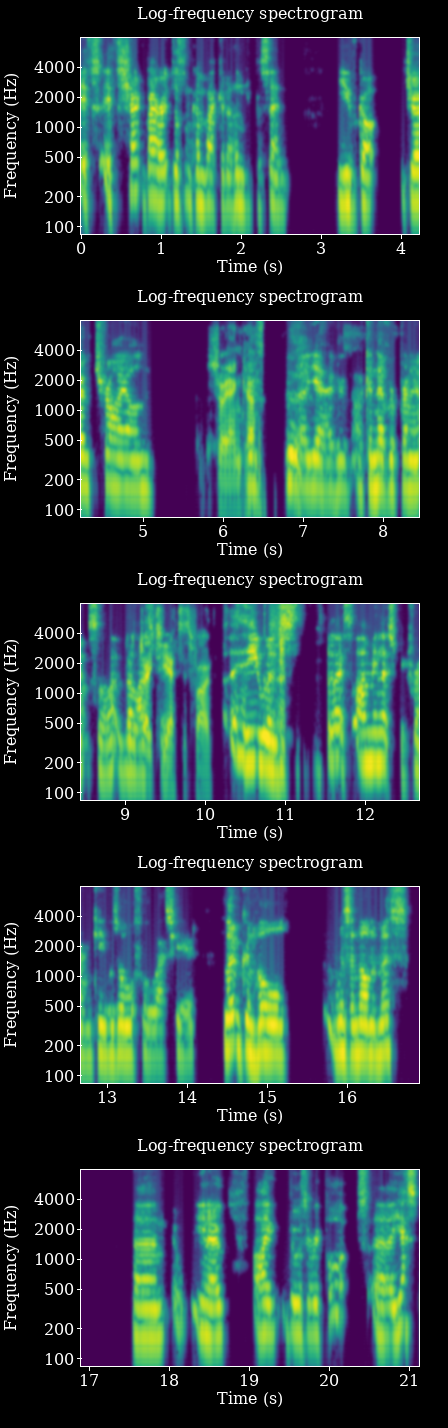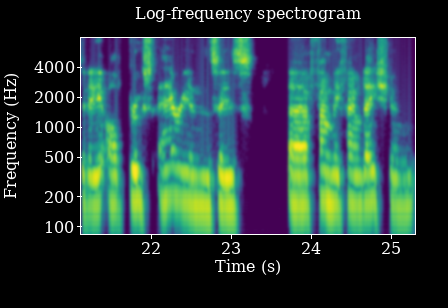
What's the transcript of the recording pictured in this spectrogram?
if if Shaq Barrett doesn't come back at hundred percent, you've got Joe Tryon. Shoyinka. Uh, yeah, who I can never pronounce the, the. JTS is fine. He was let's I mean, let's be frank, he was awful last year. Logan Hall was anonymous. Um, you know, I there was a report uh, yesterday of Bruce Arians's uh, family foundation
